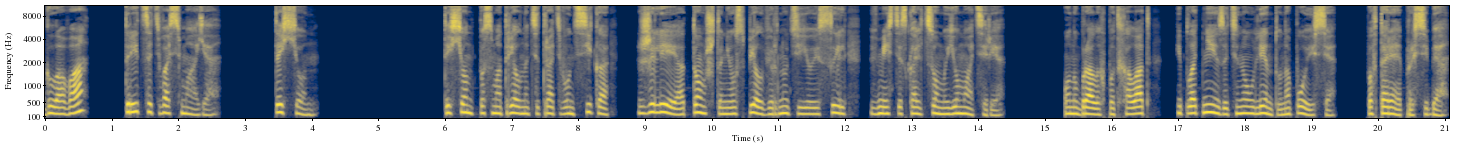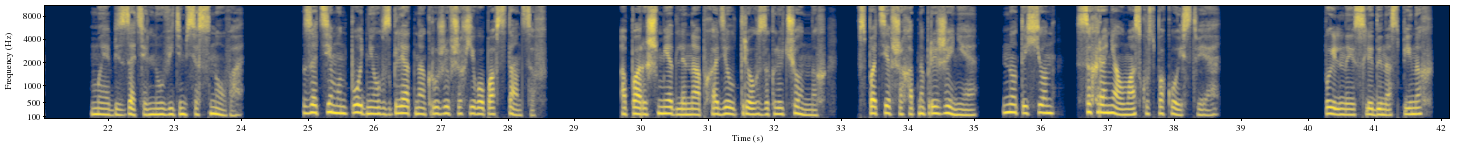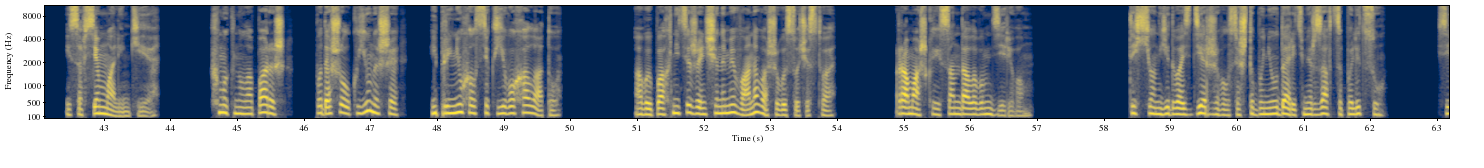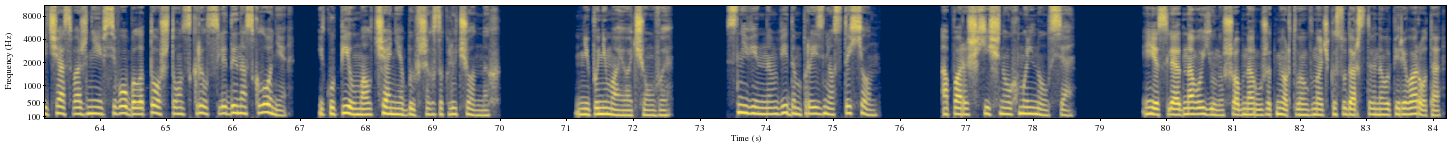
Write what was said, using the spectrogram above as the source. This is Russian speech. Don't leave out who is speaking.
Speaker 1: Глава 38. Тэхён. Тэхён посмотрел на тетрадь Вонсика, жалея о том, что не успел вернуть ее Исыль вместе с кольцом ее матери. Он убрал их под халат и плотнее затянул ленту на поясе, повторяя про себя. «Мы обязательно увидимся снова». Затем он поднял взгляд на окруживших его повстанцев — Апарыш медленно обходил трех заключенных, вспотевших от напряжения, но Тэхён сохранял маску спокойствия. Пыльные следы на спинах и совсем маленькие. Хмыкнул Апарыш, подошел к юноше и принюхался к его халату. «А вы пахнете женщинами Вана, ваше высочество. Ромашкой и сандаловым деревом». Тэхён едва сдерживался, чтобы не ударить мерзавца по лицу. Сейчас важнее всего было то, что он скрыл следы на склоне и купил молчание бывших заключенных. «Не понимаю, о чем вы», — с невинным видом произнес Тэхён. А парыш хищно ухмыльнулся. «Если одного юношу обнаружат мертвым в ночь государственного переворота,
